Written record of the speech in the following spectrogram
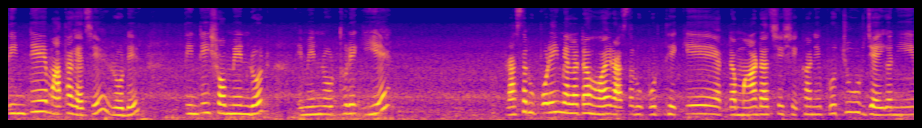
তিনটে মাথা গেছে রোডের তিনটেই সব মেন রোড এই মেন রোড ধরে গিয়ে রাস্তার উপরেই মেলাটা হয়। রাস্তার উপর থেকে একটা মাঠ আছে, সেখানে প্রচুর জায়গা নিয়ে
